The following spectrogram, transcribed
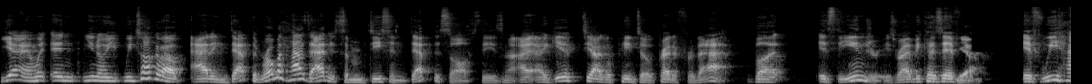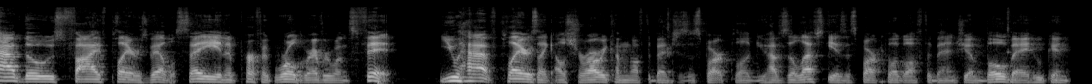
Yeah, and we, and you know we talk about adding depth, and Roma has added some decent depth this offseason. I, I give Tiago Pinto credit for that, but it's the injuries, right? Because if yeah. if we have those five players available, say in a perfect world where everyone's fit, you have players like El Shaarawy coming off the bench as a spark plug. You have Zalewski as a spark plug off the bench. You have Bove who can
